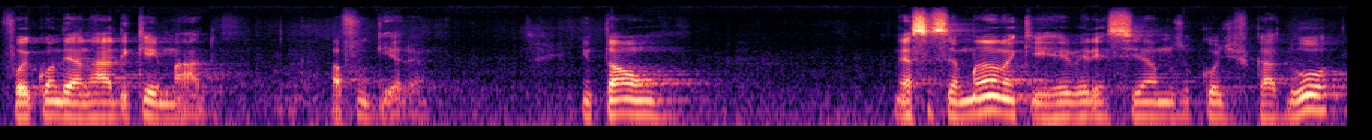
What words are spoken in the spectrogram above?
foi condenado e queimado à fogueira. Então, nessa semana que reverenciamos o codificador,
